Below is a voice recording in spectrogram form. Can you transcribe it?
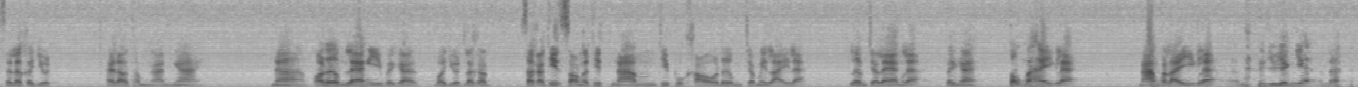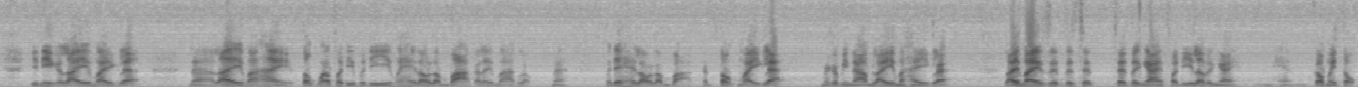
เสร็จแล้วก็หยุดให้เราทำงานง่ายนะพอเริ่มแรงอีกไปก็พอหยุดแล้วก็สักอาทิตย์สองอาทิตย์น้ำที่ภูเขาเริ่มจะไม่ไหลแล้วเริ่มจะแรงแล้วเป็นไง ตกมาให้อีกแล้วน้ำก็ไหลอีกแล้วอยู่อย่างเงี้ยนะที่นี่ก็ไหลมาอีกแล้วนะไหลมาให้ ตกมาพอดีพอดีไม่ให้เราลำบากอะไรมากหรอกนะไม่ได้ให้เราลำบากกันตกมาอีกแล้ว มันก็มีน้ำไหลมาให้อีกแล้วไหลมาเสร็จเสร็จเสร็จเป็นไงพอดีแล้วเป็นไงก็ไม่ตก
